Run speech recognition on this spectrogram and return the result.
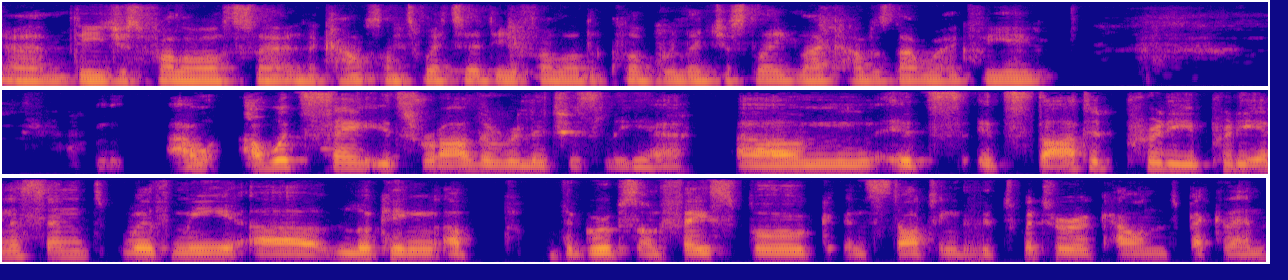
um, do you just follow certain accounts on Twitter? Do you follow the club religiously? Like, how does that work for you? I, I would say it's rather religiously, yeah. Um, it's it started pretty pretty innocent with me uh, looking up the groups on Facebook and starting the Twitter account back then,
